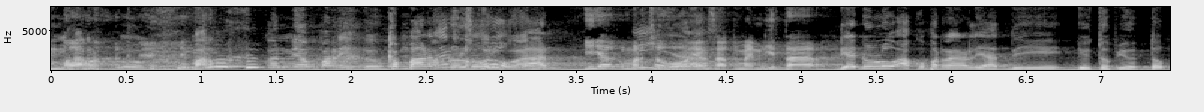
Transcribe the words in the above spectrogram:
Marco Marco bukannya par itu Kembarnya cowok kan? iya kembar cowok Iya. yang satu main gitar. Dia dulu aku pernah lihat di YouTube YouTube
